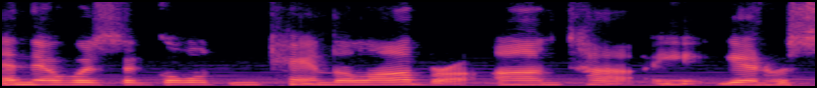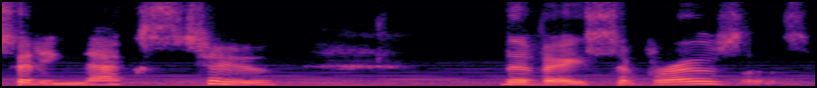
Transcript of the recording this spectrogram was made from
And there was a golden candelabra on top, you know, sitting next to the vase of roses.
